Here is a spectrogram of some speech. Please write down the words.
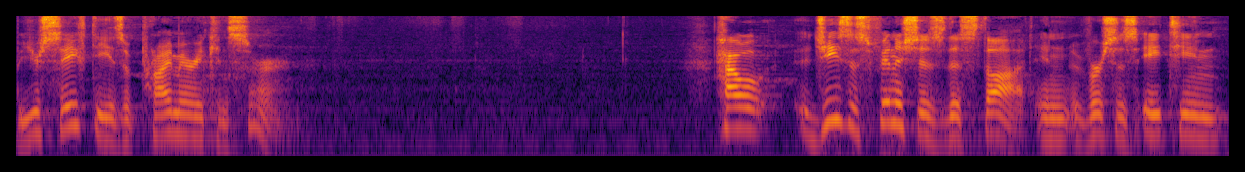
But your safety is a primary concern. How Jesus finishes this thought in verses 18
